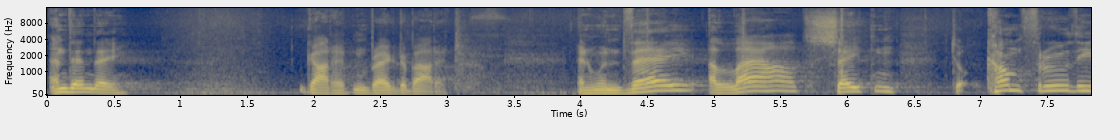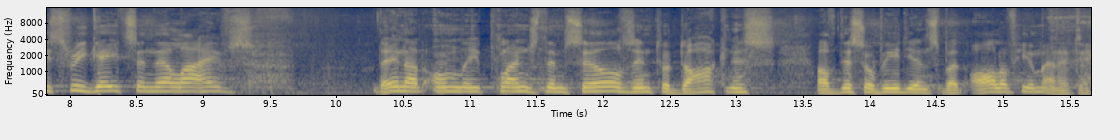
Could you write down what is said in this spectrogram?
And then they got it and bragged about it. And when they allowed Satan to come through these three gates in their lives, they not only plunge themselves into darkness of disobedience, but all of humanity.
